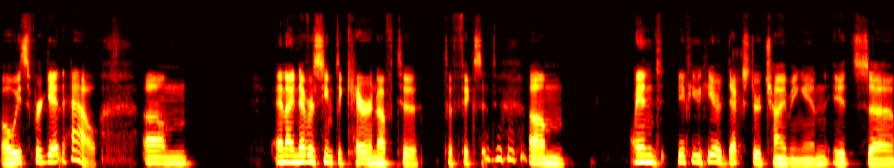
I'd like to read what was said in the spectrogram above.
always forget how. Um, and I never seem to care enough to to fix it. um, and if you hear Dexter chiming in, it's uh,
